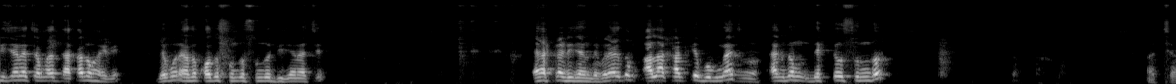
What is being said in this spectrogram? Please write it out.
ডিজাইন আছে আমাদের দেখানো হয়নি। দেখুন এত কত সুন্দর সুন্দর ডিজাইন আছে। একটা ডিজাইন দেখুন একদম আলা খাটকে বুক ম্যাচ একদম দেখতেও সুন্দর। আচ্ছা।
